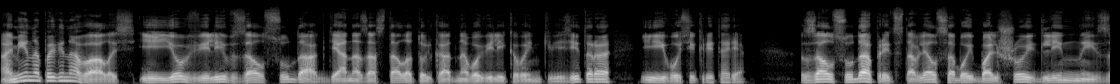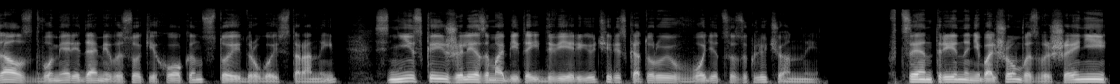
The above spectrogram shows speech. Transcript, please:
Амина повиновалась, и ее ввели в зал суда, где она застала только одного великого инквизитора и его секретаря. Зал суда представлял собой большой длинный зал с двумя рядами высоких окон с той и другой стороны, с низкой железом обитой дверью, через которую вводятся заключенные. В центре, на небольшом возвышении,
